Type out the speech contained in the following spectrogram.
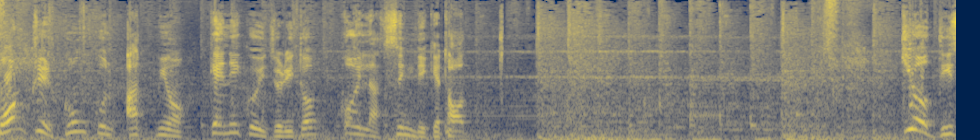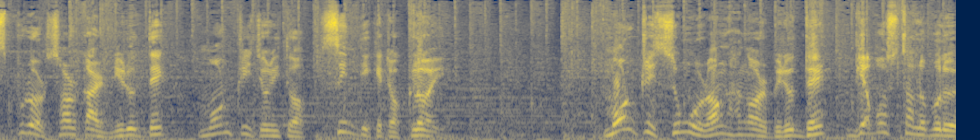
মন্ত্ৰীৰ কোন কোন আত্মীয় কেনেকৈ জড়িত কয়লা চিণ্ডিকেটত কিয় দিছপুৰৰ চৰকাৰ নিৰুদ্দেশ মন্ত্ৰী জড়িত চিণ্ডিকেটক লৈ? মন্ত্ৰী চুমু ৰংহাঙৰ বিৰুদ্ধে ব্যৱস্থা ল'বলৈ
